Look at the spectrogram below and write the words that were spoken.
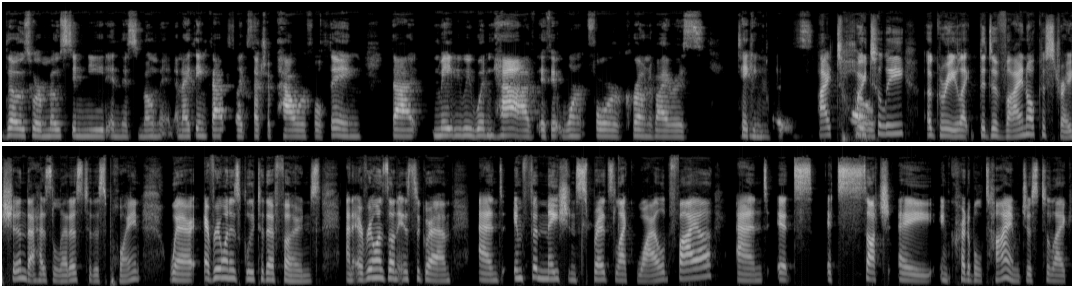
those who are most in need in this moment. And I think that's like such a powerful thing that maybe we wouldn't have if it weren't for coronavirus taking mm-hmm. place. I totally so, agree. Like the divine orchestration that has led us to this point where everyone is glued to their phones and everyone's on Instagram and information spreads like wildfire and it's it's such a incredible time just to like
